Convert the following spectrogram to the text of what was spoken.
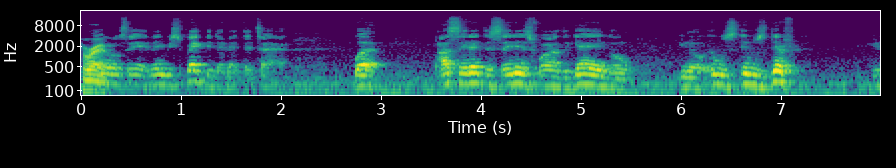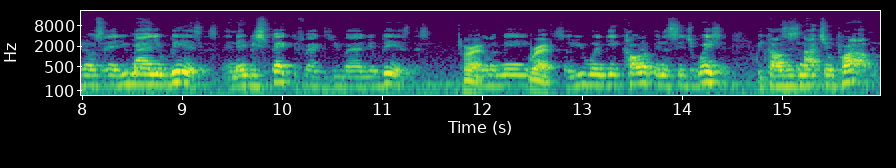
Right. You know what I'm saying? They respected that at that time. But I say that to say this, as far as the game go, you know, it was it was different. You know what I'm saying? You mind your business, and they respect the fact that you mind your business. Right. You know what I mean? Right. So you wouldn't get caught up in a situation because it's not your problem.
